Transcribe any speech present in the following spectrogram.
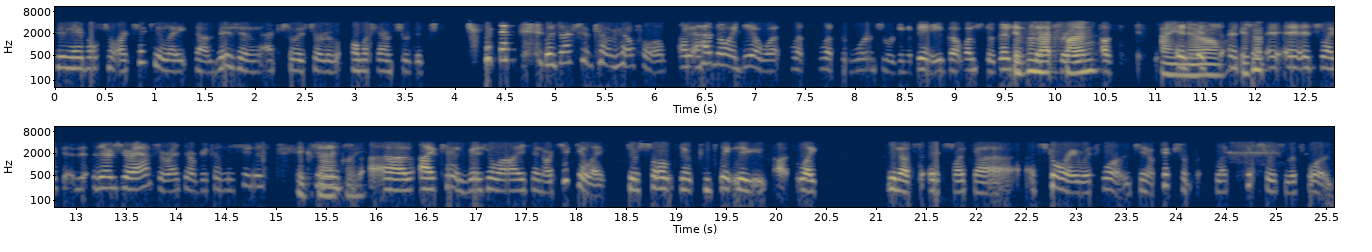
being able to articulate that vision. Actually, sort of almost answered the it was actually kind of helpful. I had no idea what what what the words were going to be, but once the vision isn't that fun? Of, I it, know. It's, it's, isn't... It, it's like there's your answer right there because as soon as, exactly soon as uh, I can visualize and articulate, they're so they're completely uh, like you know, it's, it's like a, a story with words, you know, picture like pictures with words.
